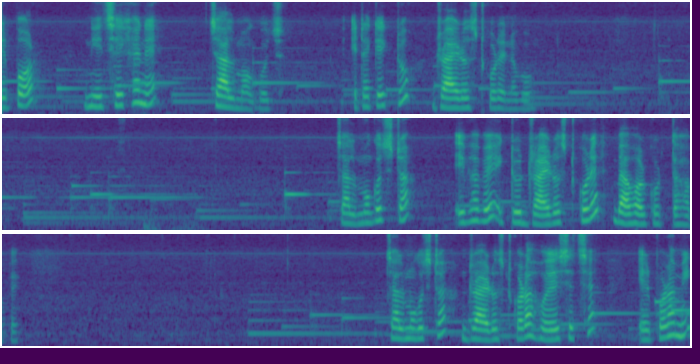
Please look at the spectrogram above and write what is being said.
এরপর নিয়েছি এখানে চাল মগজ। এটাকে একটু ড্রাই রোস্ট করে নেব। চাল মগজটা এইভাবে একটু ড্রাই রোস্ট করে ব্যবহার করতে হবে। চালমগজটা ড্রাই রোস্ট করা হয়ে এসেছে। এরপর আমি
